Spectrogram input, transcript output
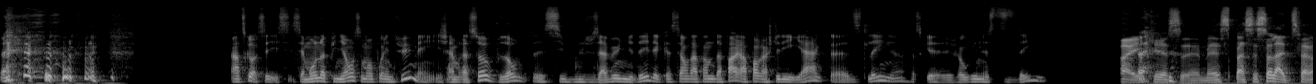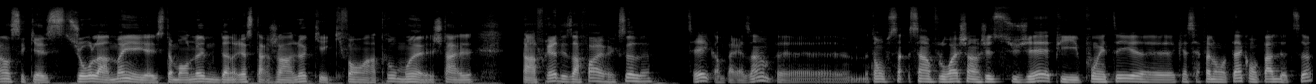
en tout cas, c'est- mon opinion, c'est mon point de vue, mais j'aimerais ça, vous autres, euh, si vous avez une idée de ce qu'on train de faire à part acheter des yachts, euh, dites-les, parce que j'ai aucune idée. Ouais, Chris, euh, mais c'est parce que ça la différence, c'est que si du jour au lendemain, ce monde-là me donnerait cet argent-là qu'ils font en trop, moi, je t'en- j'en ferais des affaires avec ça, là. Tu sais, comme par exemple, euh, mettons, sans, sans vouloir changer de sujet, puis pointer euh, que ça fait longtemps qu'on parle de ça,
